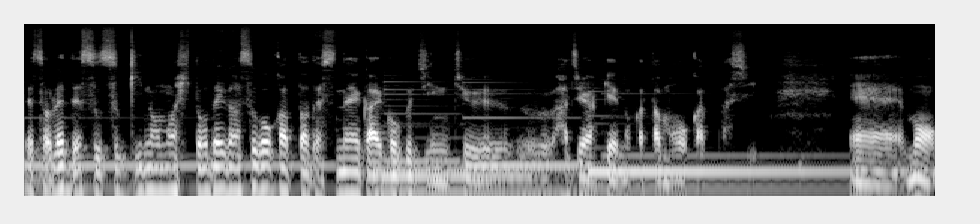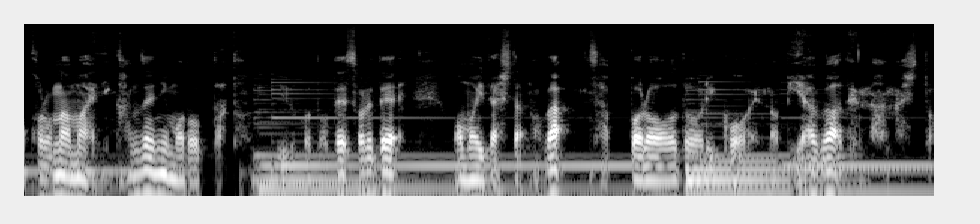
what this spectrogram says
で、それですすきのの人出がすごかったですね。外国人中、アジア系の方も多かったし、えー、もうコロナ前に完全に戻ったということで、それで思い出したのが、札幌大通公園のビアガーデンの話と、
